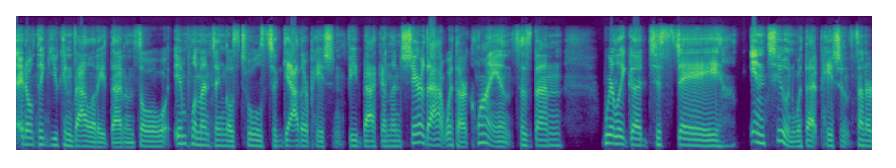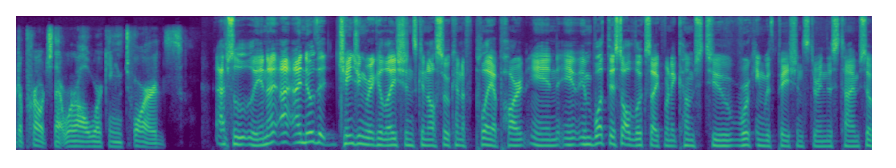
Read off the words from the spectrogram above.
i don't think you can validate that. And so implementing those tools to gather patient feedback and then share that with our clients has been really good to stay in tune with that patient centered approach that we're all working towards Absolutely, and I, I know that changing regulations can also kind of play a part in, in, in what this all looks like when it comes to working with patients during this time. So,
